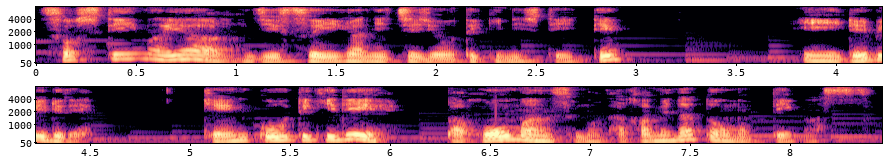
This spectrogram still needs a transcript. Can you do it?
そして今や自炊が日常的にしていて、いいレベルで健康的でパフォーマンスも高めだと思っています。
